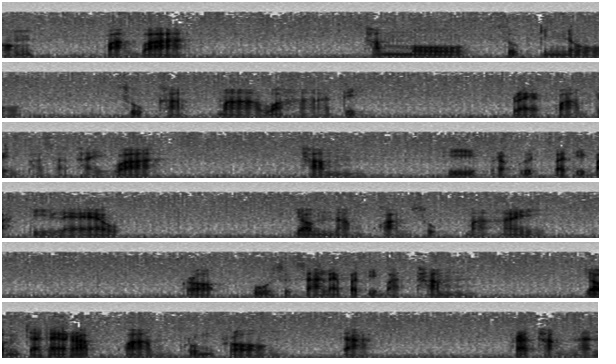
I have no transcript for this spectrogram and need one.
332 ความว่า ธรรมโมสุกินโน สุขมาวหาติ แปลความเป็นภาษาไทยว่า ธรรมที่ประพฤติปฏิบัติดีแล้ว ย่อมนำความสุขมาให้ เพราะ ผู้ศึกษาและปฏิบัติธรรม ย่อมจะได้รับความคุ้มครองจากพระธรรมนั้น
